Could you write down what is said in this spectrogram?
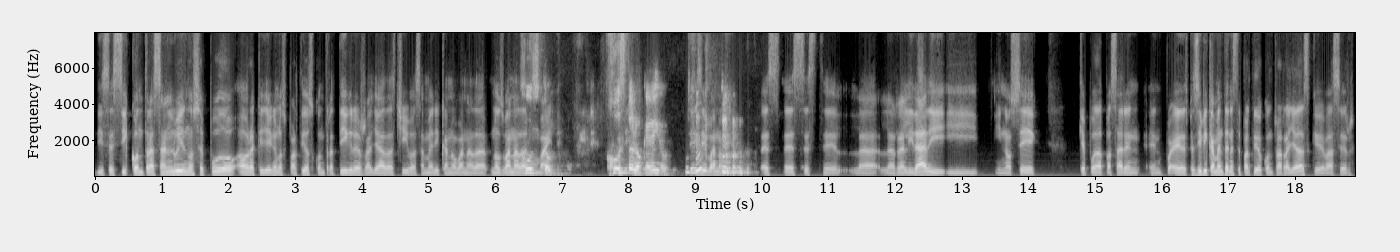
Dice, si contra San Luis no se pudo, ahora que lleguen los partidos contra Tigres, Rayadas, Chivas, América, no van a dar, nos van a dar un baile. Justo lo que digo. Sí, sí, bueno, es, este, la, realidad y, no sé qué pueda pasar en, específicamente en este partido contra Rayadas, que va a ser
